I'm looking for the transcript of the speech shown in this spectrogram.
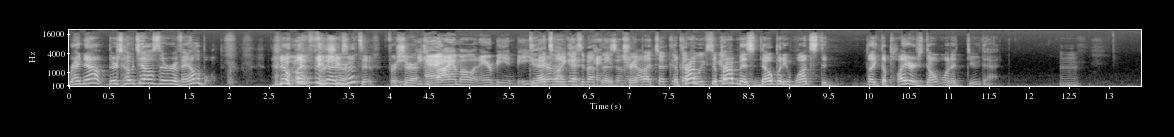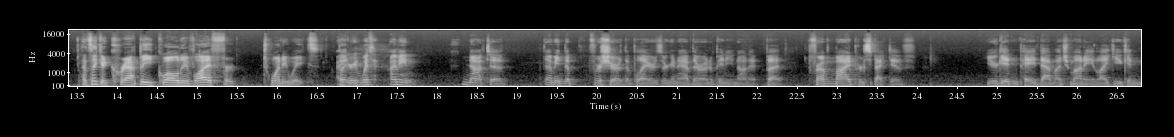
right now, there's hotels that are available. it wouldn't be that sure. expensive. for sure. you can I- buy them all on Airbnb. did I They're tell you guys about the pennies on trip I took a The couple problem weeks the ago? problem is nobody wants to like the players don't want to do that. Mm. That's like a crappy quality of life for 20 weeks. I But agree. with, I mean, not to, I mean, the for sure the players are going to have their own opinion on it. But from my perspective, you're getting paid that much money. Like you can,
